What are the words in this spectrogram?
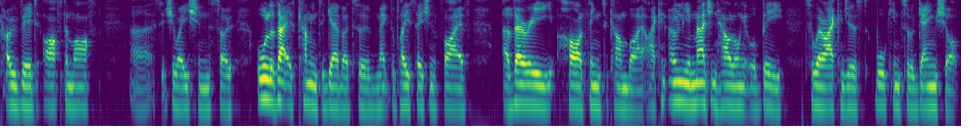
COVID aftermath uh, situations. So all of that is coming together to make the PlayStation 5 a very hard thing to come by. I can only imagine how long it will be to where I can just walk into a game shop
